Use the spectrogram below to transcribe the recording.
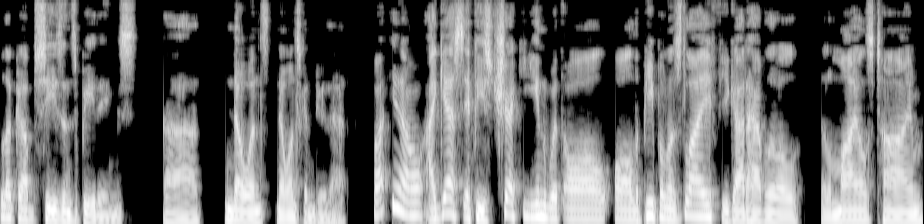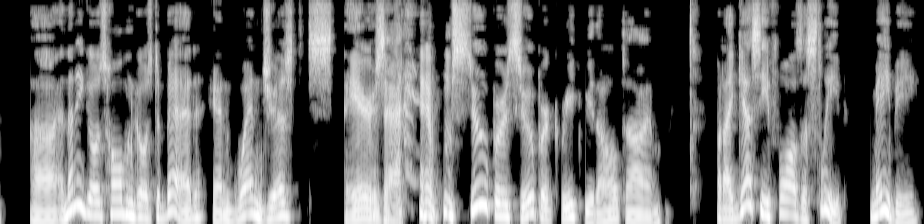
look up Seasons Beatings. Uh, no one's no one's going to do that. But you know, I guess if he's checking in with all all the people in his life, you got to have a little little miles time. Uh, and then he goes home and goes to bed, and Gwen just stares at him, super, super creepy the whole time. But I guess he falls asleep, maybe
